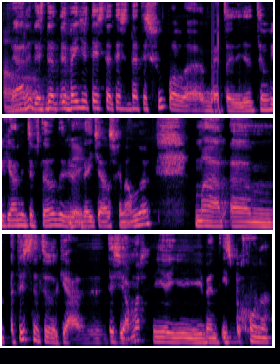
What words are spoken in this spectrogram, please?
Oh. ja dat is, dat, weet je, het is, dat, is, dat is voetbal, eh, Bert. Dat hoef ik jou niet te vertellen. Dat Nee. weet je als geen ander. Maar ehm, het is natuurlijk, ja, het is jammer. Je, je, je bent iets begonnen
